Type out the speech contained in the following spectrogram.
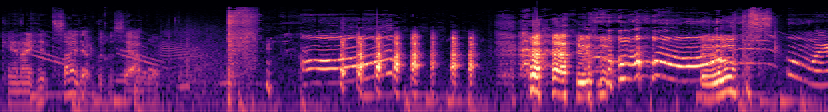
Can I hit Psyduck with this apple? Oops! Oh my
